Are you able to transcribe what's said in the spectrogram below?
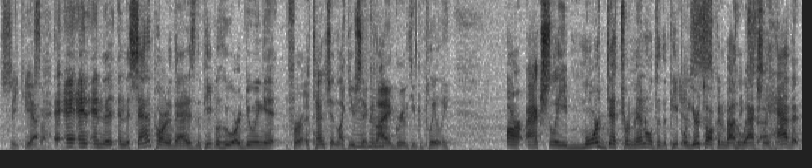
seeking Yeah, something. and, and, and, the, and the sad part of that is the people who are doing it for attention, like you said, because mm-hmm. I agree with you completely. are actually more detrimental to the people you're talking about who actually have it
